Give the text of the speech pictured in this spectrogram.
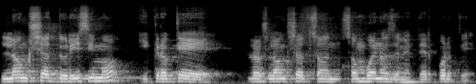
long shot durísimo y creo que los long shots son, son buenos de meter porque,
